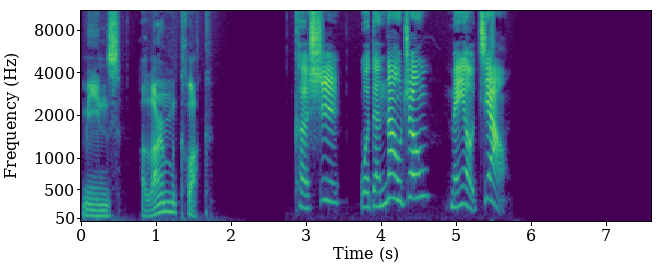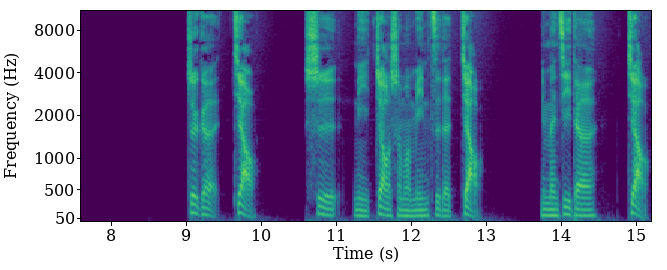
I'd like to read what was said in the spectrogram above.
means alarm clock. 可是我的闹钟没有叫。这个‘叫’是你叫什么名字的‘叫’。你们记得‘叫’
